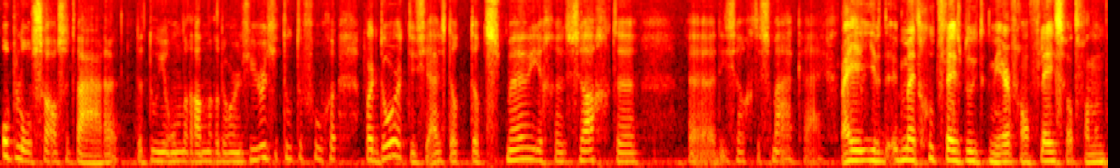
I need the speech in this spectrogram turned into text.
oplossen als het ware. Dat doe je onder andere door een zuurtje toe te voegen. Waardoor het dus juist dat, dat smeuïge, zachte, uh, die zachte smaak krijgt. Maar je, je, met goed vlees bedoel je meer van vlees wat van een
